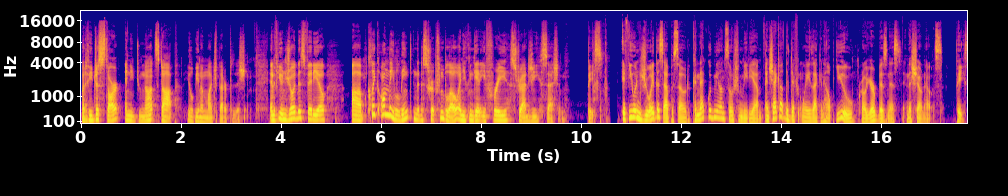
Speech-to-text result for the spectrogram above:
But if you just start and you do not stop, you'll be in a much better position. And if you enjoyed this video, uh, click on the link in the description below and you can get a free strategy session. Peace. If you enjoyed this episode, connect with me on social media and check out the different ways I can help you grow your business in the show notes. Peace.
